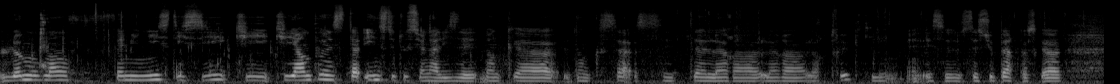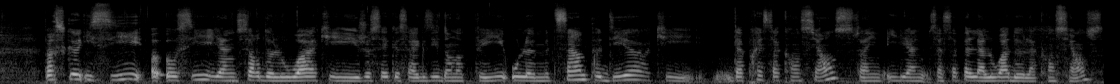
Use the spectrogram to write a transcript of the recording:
le mouvement féministe ici qui, qui est un peu institutionnalisé. Donc, euh, donc ça, c'était leur, euh, leur, leur truc. Et c'est super parce que, parce que ici au- aussi, il y a une sorte de loi qui, je sais que ça existe dans notre pays, où le médecin peut dire, qui, d'après sa conscience, ça s'appelle la loi de la conscience,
